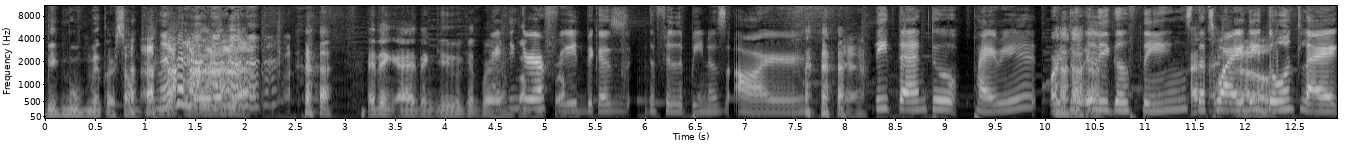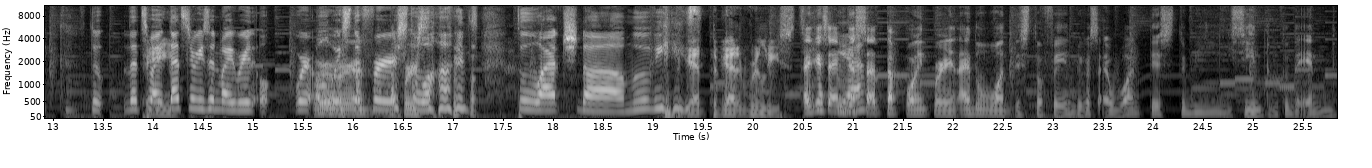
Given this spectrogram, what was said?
big movement or something. Yeah. I think I think you get where I am think they're from. afraid because the Filipinos are yeah. they tend to pirate or do illegal things. That's I- why they Well. don't like to. That's why Hey. that's the reason why we're we're, We're- always we're the first, the first. ones to watch the movies. To get to get it released. I guess I'm Yeah. just at the point wherein I don't want this to fail because I want this to be seen through to the end.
